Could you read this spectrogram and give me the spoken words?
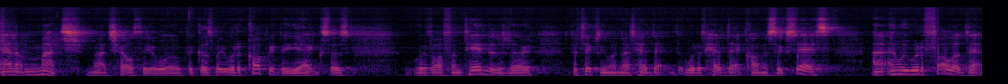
and a much, much healthier world because we would have copied the Yanks as we've often tended to do, particularly when they'd had that, would have had that kind of success. Uh, and we would have followed that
